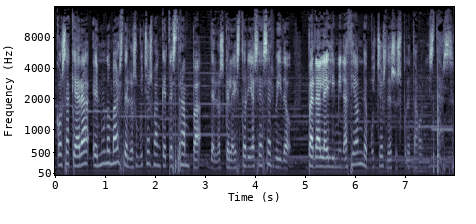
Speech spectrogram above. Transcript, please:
cosa que hará en uno más de los muchos banquetes trampa de los que la historia se ha servido para la eliminación de muchos de sus protagonistas.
